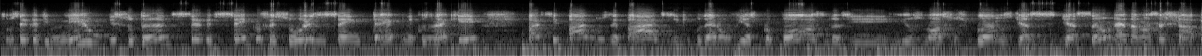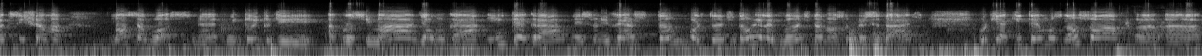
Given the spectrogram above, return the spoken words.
São cerca de mil estudantes, cerca de 100 professores e 100 técnicos, né? Que participaram dos debates e que puderam ouvir as propostas e, e os nossos planos de, de ação, né? Da nossa chapa que se chama nossa voz, né, com o intuito de aproximar, dialogar e integrar nesse universo tão importante, tão relevante da nossa universidade, porque aqui temos não só a,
